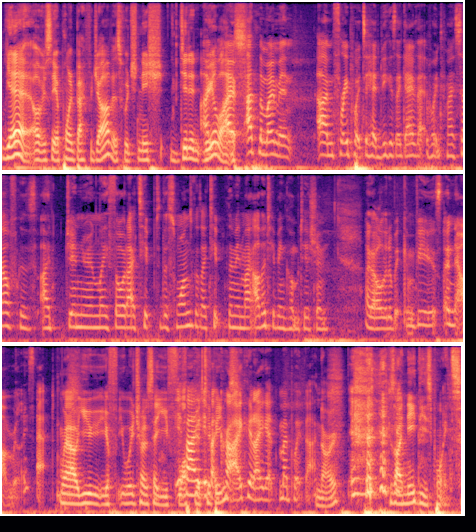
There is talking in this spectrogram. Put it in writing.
yeah, obviously a point back for Jarvis, which Nish didn't I- realize. I, at the moment, I'm three points ahead because I gave that point to myself because I genuinely thought I tipped the Swans because I tipped them in my other tipping competition. I got a little bit confused and now I'm really sad. wow, you you, you were trying to say you If flopped I your if I tippings? cry, could I get my point back? No, because I need these points.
